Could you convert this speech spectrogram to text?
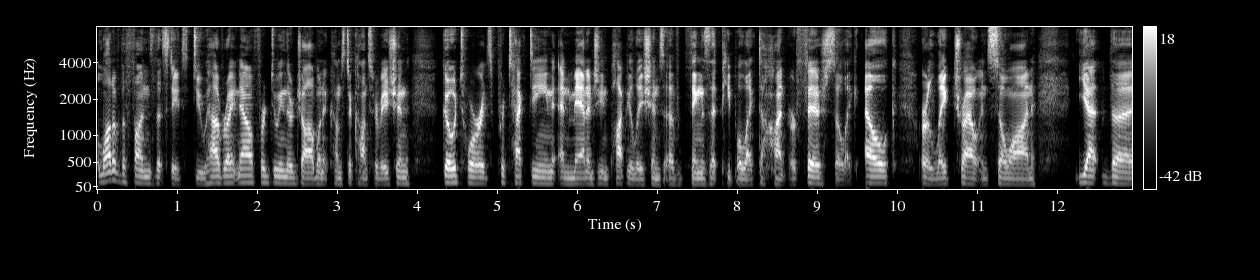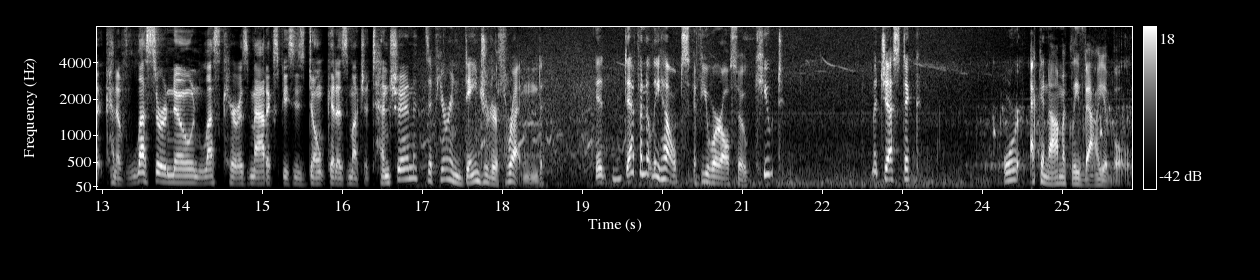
a lot of the funds that states do have right now for doing their job when it comes to conservation go towards protecting and managing populations of things that people like to hunt or fish. So like elk or lake trout and so on. Yet the kind of lesser known, less charismatic species don't get as much attention. If you're endangered or threatened, it definitely helps if you are also cute, majestic, or economically valuable.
